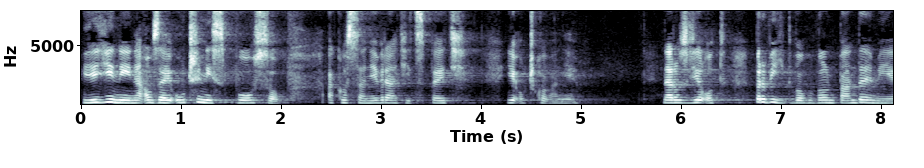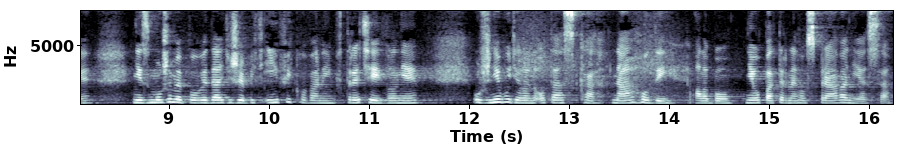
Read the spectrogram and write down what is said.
Jediný naozaj účinný spôsob, ako sa nevrátiť späť, je očkovanie. Na rozdiel od prvých dvoch vln pandémie, dnes môžeme povedať, že byť infikovaným v tretej vlne už nebude len otázka náhody alebo neopatrného správania sa,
